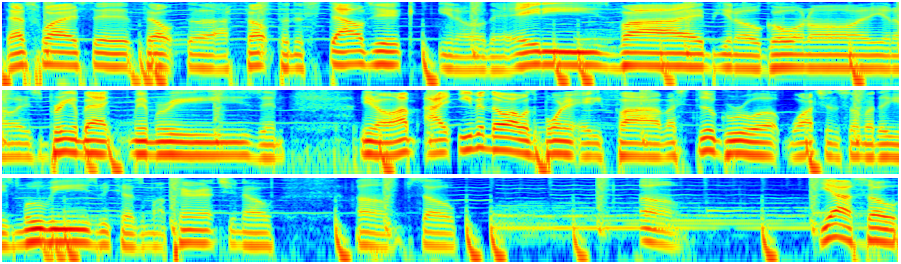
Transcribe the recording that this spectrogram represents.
that's why I said it felt the I felt the nostalgic, you know, the 80s vibe, you know, going on. You know, it's bringing back memories and you know, I'm, I even though I was born in '85, I still grew up watching some of these movies because of my parents. You know, um, so, um, yeah, so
